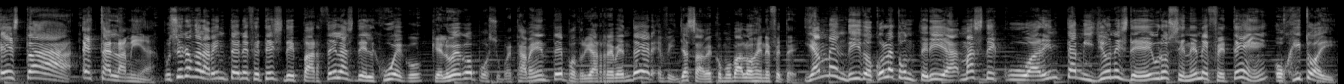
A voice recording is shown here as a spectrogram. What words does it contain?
esta, esta es la mía. Pusieron a la venta NFTs de parcelas del juego que luego, pues supuestamente, podrías revender. En fin, ya sabes cómo van los NFT. Y han vendido con la tontería más de 40 millones de euros en NFT. ¿eh? Ojito ahí.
